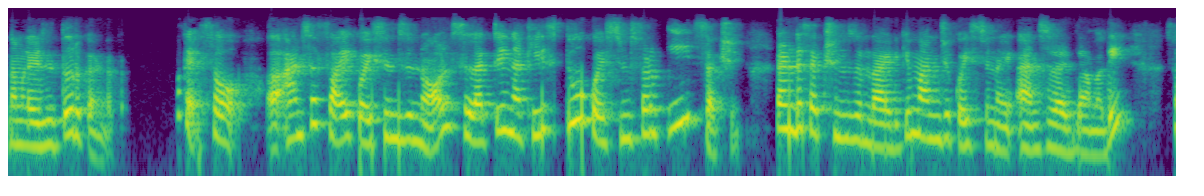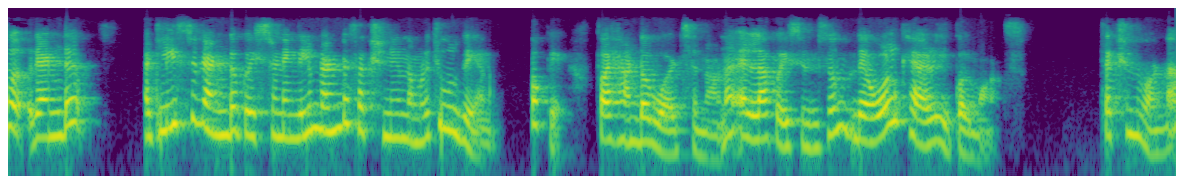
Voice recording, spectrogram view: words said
നമ്മൾ എഴുതി തീർക്കേണ്ടത്. Okay so answer five questions in all selecting at least two questions from each section രണ്ട് സെക്ഷൻസ് ഉണ്ടായിരിക്കും അഞ്ച് ക്വസ്റ്റ്യൻ ആൻസർ എഴുതാൽ മതി. സോ രണ്ട് അറ്റ്ലീസ്റ്റ് രണ്ട് ക്വസ്റ്റ്യൻ എങ്കിലും രണ്ട് സെക്ഷനിൽ നമ്മൾ ചൂസ് ചെയ്യണം. ഓക്കെ ഫൈവ് ഹൺഡ്രഡ് വേർഡ്സ് എന്നാണ്. എല്ലാ ക്വസ്റ്റ്യൻസും the all carry equal marks section one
